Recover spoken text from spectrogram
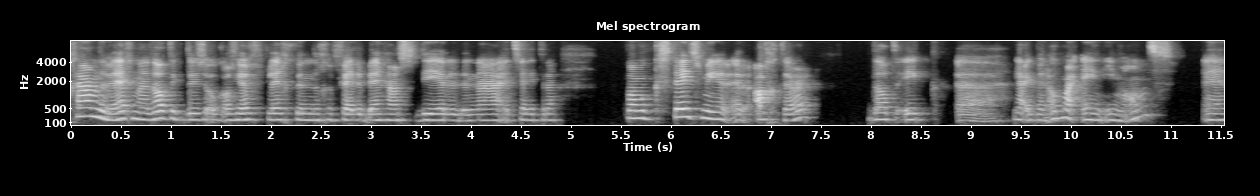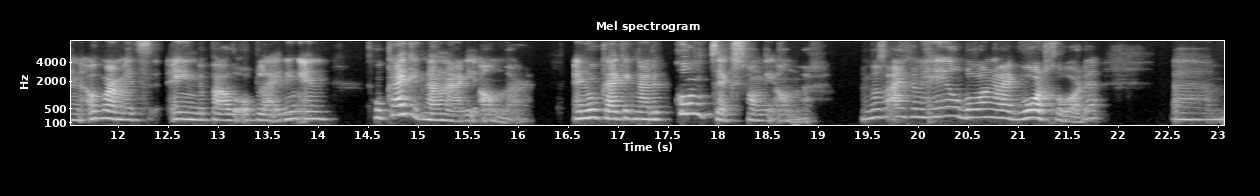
gaandeweg, nadat ik dus ook als jeugdverpleegkundige verder ben gaan studeren, daarna, et cetera, kwam ik steeds meer erachter dat ik, uh, ja, ik ben ook maar één iemand. En ook maar met één bepaalde opleiding. En hoe kijk ik nou naar die ander? En hoe kijk ik naar de context van die ander? En dat is eigenlijk een heel belangrijk woord geworden. Ehm,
